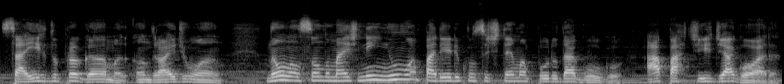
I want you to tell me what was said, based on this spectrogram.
sair do programa Android One, não lançando mais nenhum aparelho com sistema puro da Google a partir de agora.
